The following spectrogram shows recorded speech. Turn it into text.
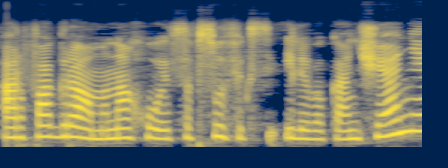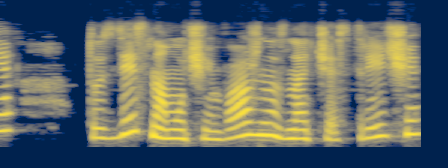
орфограмма находится в суффиксе или в окончании, то здесь нам очень важно знать часть речи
